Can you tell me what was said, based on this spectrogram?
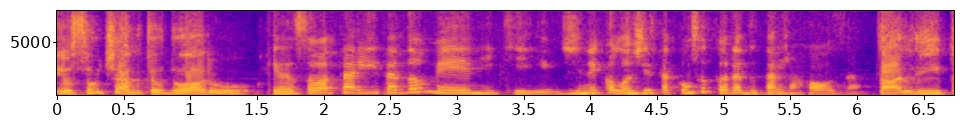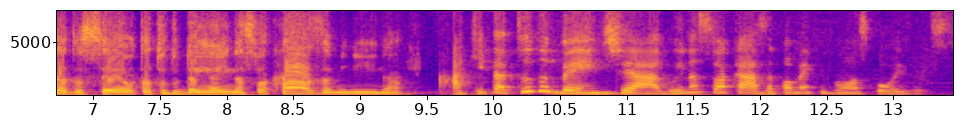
Eu sou o Thiago Teodoro. Eu sou a Thalita Domenic, ginecologista consultora do Tarja Rosa. Thalita do céu, tá tudo bem aí na sua casa, menina? Aqui tá tudo bem, Thiago. E na sua casa, como é que vão as coisas?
